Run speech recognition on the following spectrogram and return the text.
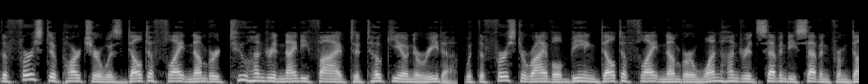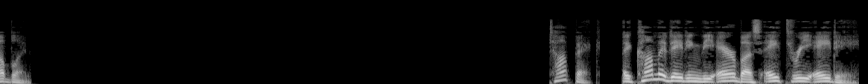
The first departure was Delta Flight number 295 to Tokyo Narita, with the first arrival being Delta Flight number 177 from Dublin. Accommodating the Airbus A380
